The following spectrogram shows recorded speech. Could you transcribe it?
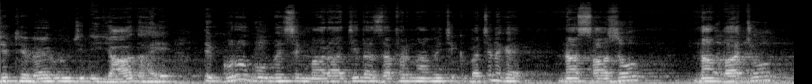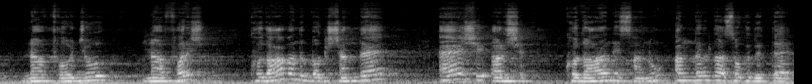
ਜਿੱਥੇ ਵਾਹਿਗੁਰੂ ਜੀ ਦੀ ਯਾਦ ਹੈ ਤੇ ਗੁਰੂ ਗੋਬਿੰਦ ਸਿੰਘ ਮਹਾਰਾਜ ਜੀ ਦਾ ਜ਼ਫਰਨਾਮੇ 'ਚ ਇੱਕ ਬਚਨ ਹੈ, ਨਾ ਸਾਜ਼ੋ, ਨਾ ਬਾਜੋ, ਨਾ ਫੌਜੋ, ਨਾ ਫਰਸ਼, ਖੁਦਾਵੰਦ ਬਖਸ਼ੰਦਾ ਹੈ, ਐਸ਼ ਅਰਸ਼, ਖੁਦਾ ਨੇ ਸਾਨੂੰ ਅੰਦਰ ਦਾ ਸੁੱਖ ਦਿੱਤਾ ਹੈ।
